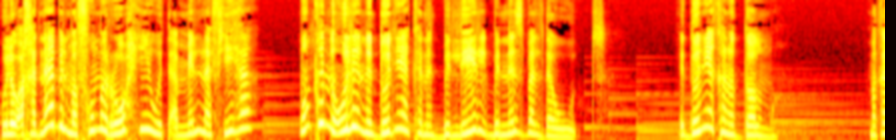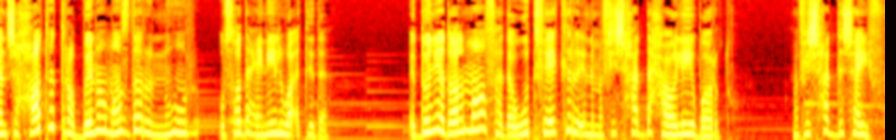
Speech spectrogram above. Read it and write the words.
ولو أخدناها بالمفهوم الروحي وتأملنا فيها ممكن نقول إن الدنيا كانت بالليل بالنسبة لداود الدنيا كانت ضلمة. ما كانش حاطط ربنا مصدر النور قصاد عينيه الوقت ده. الدنيا ضلمة فداود فاكر إن مفيش حد حواليه برضه. مفيش حد شايفه.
